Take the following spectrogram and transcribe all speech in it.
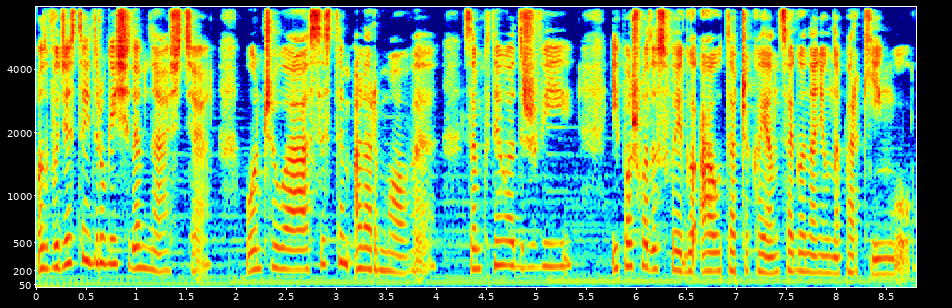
O 22.17 włączyła system alarmowy, zamknęła drzwi i poszła do swojego auta czekającego na nią na parkingu.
